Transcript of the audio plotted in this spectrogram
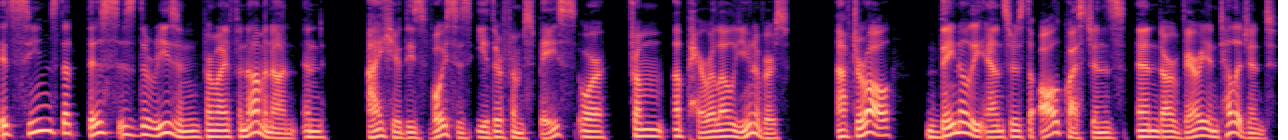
It seems that this is the reason for my phenomenon, and I hear these voices either from space or from a parallel universe. After all, they know the answers to all questions and are very intelligent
